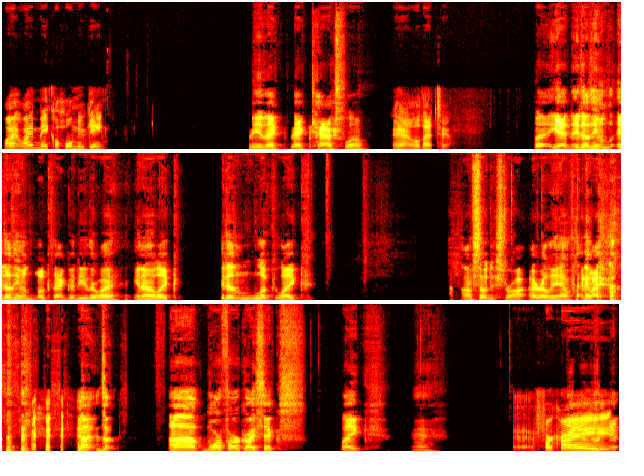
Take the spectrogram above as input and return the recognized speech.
Why why make a whole new game? Need that that cash flow. Yeah, well that too. But yeah, it doesn't even it doesn't even look that good either way. You know, like it doesn't look like. I'm so distraught. I really am. Anyway, uh, so, uh, more Far Cry Six. Like, eh. Uh, Far Like, Cry. it, it-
